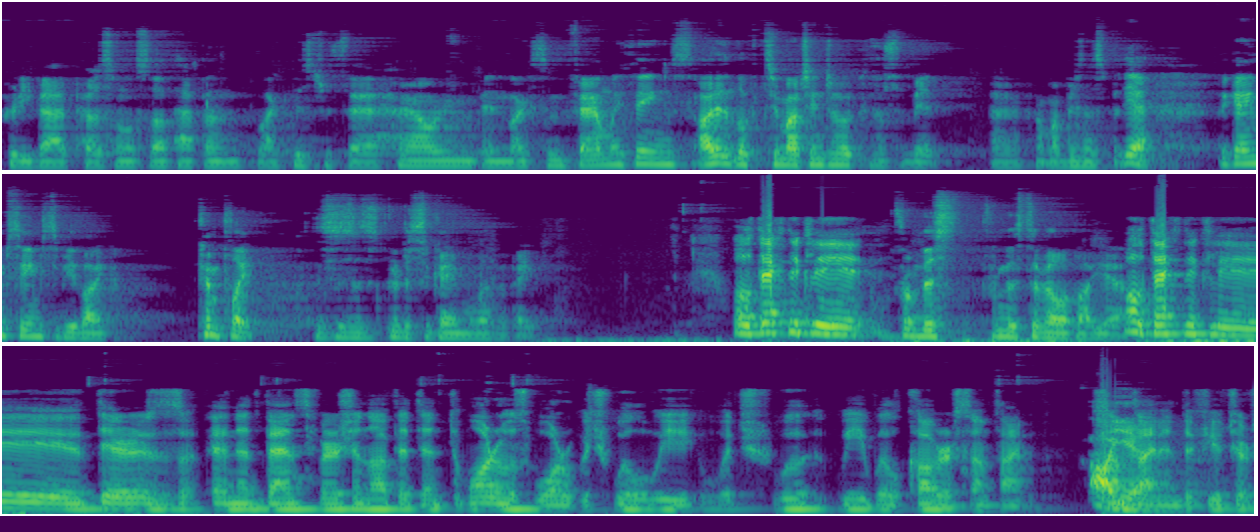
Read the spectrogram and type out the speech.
pretty bad personal stuff happen, like this with their home and like some family things. I didn't look too much into it because it's a bit uh, not my business. But yeah, the game seems to be like complete. This is as good as the game will ever be Well, technically, from this from this developer. Yeah. well, technically, there's an advanced version of it in tomorrow's war, which will we which will, we will cover sometime. Oh, yeah. sometime in the future.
